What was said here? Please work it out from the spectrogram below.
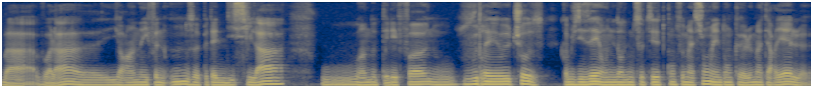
bah, voilà, euh, il y aura un iPhone 11 peut-être d'ici là, ou un autre téléphone, ou vous voudrez autre chose comme je disais, on est dans une société de consommation et donc euh, le matériel, euh,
